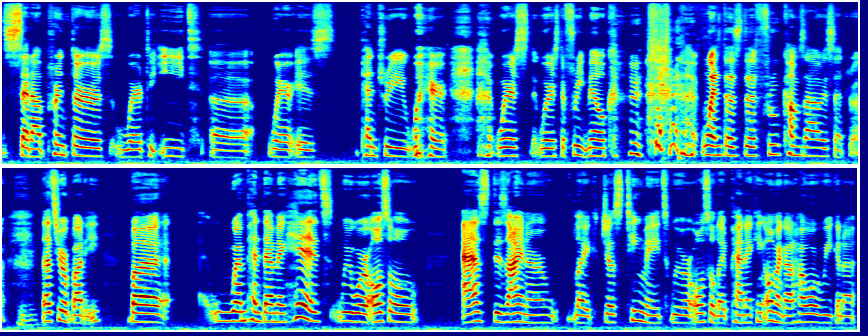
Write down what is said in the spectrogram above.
set up printers where to eat uh where is pantry where where's where's the free milk when does the fruit comes out etc Mhm. that's your buddy but when pandemic hits we were also as designer like just teammates we were also like panicking oh my god how are we gonna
